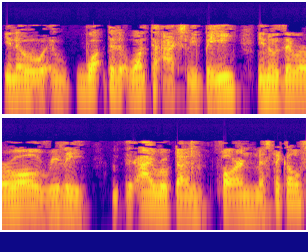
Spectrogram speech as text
You know, what did it want to actually be? You know, they were all really. I wrote down foreign mysticals,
